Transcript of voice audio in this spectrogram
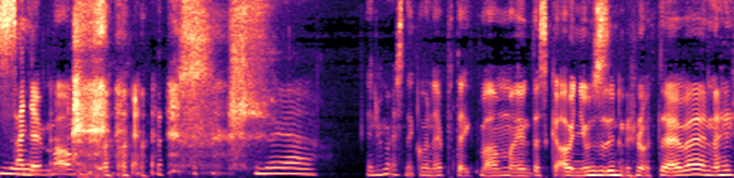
Saņemam. nu, jā. Ja nu mēs neko nepateikt mammai, un tas, kā viņa uzzina no TV, ne?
